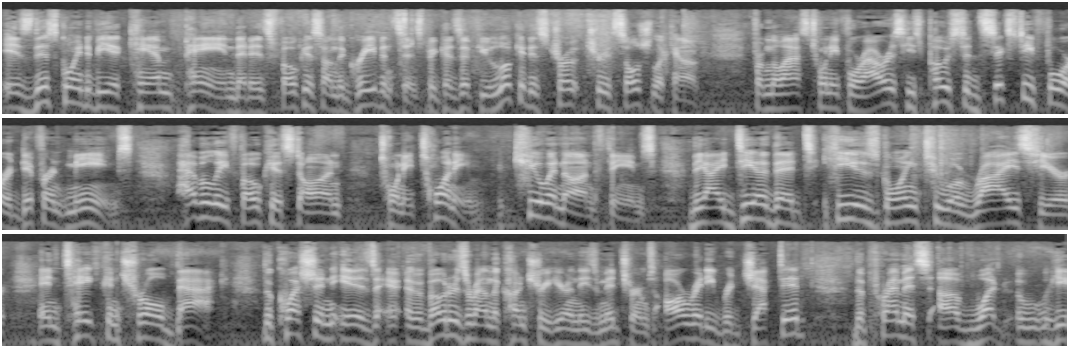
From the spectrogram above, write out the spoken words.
is this going to be a campaign that is focused on the grievances? Because if you look at his tr- Truth Social account from the last 24 hours, he's posted 64 different memes, heavily focused on 2020, QAnon themes, the idea that he is going to arise here and take control back. The question is, uh, voters around the country here in these midterms already rejected the premise of what he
